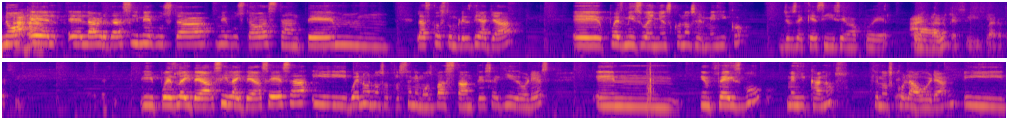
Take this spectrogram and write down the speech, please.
No, el- el- la verdad sí me gusta, me gusta bastante mm, las costumbres de allá. Eh, pues mi sueño es conocer México. Yo sé que sí se va a poder. Ay, claro Claro. sí, claro que sí. Claro que sí. Y pues la idea, sí, la idea es esa. Y bueno, nosotros tenemos bastantes seguidores en, en Facebook, mexicanos, que nos colaboran. Y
